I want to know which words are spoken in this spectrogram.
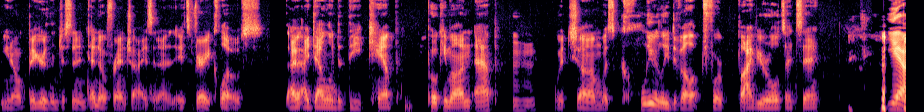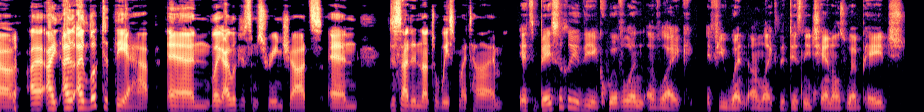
you know, bigger than just a Nintendo franchise, and uh, it's very close. I, I downloaded the Camp Pokemon app, hmm which um, was clearly developed for five-year-olds, I'd say. yeah, I, I I looked at the app and like I looked at some screenshots and decided not to waste my time. It's basically the equivalent of like if you went on like the Disney Channel's webpage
